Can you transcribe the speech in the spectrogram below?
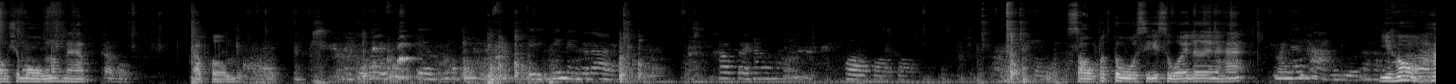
2 ชั่วโมงเนาะนะครับ ครับผมครับผมมันจะได้เตรียมพื้นที่อีกนิดนึงก็ได้ค่ะเข้าไปข้างในพอพอพอพอสองประตูสีสวยเลยนะฮะ มันยังห่างอยู่นะคะยี่ห้อไฮ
